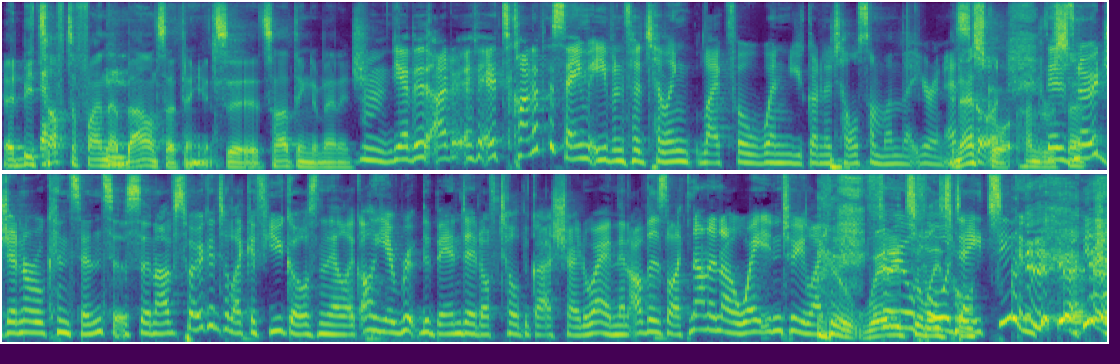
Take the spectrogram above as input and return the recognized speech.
it'd be tough to find that balance. I think it's a, it's a hard thing to manage. Mm, yeah, there- I it's kind of the same even for telling, like for when you're going to tell someone that you're an escort. escort, 100%. There's no general consensus. And I've spoken to like a few girls and they're like, oh, yeah, rip the band aid off, tell the guy straight away. And then others are like, no, no, no, wait until you're like three or four dates in. yeah.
